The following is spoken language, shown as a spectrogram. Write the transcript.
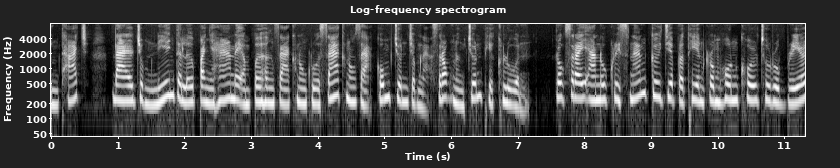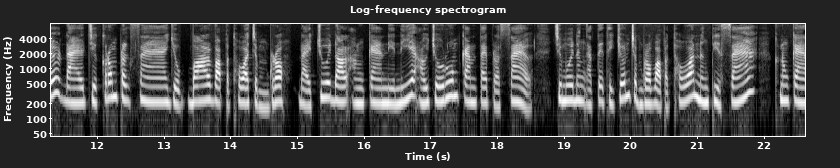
InTouch ដែលជំនាញទៅលើបញ្ហានៃអំពើហិង្សាក្នុងគ្រួសារក្នុងសហគមន៍ជនចំណាក់ស្រុកនិងជនភៀសខ្លួន។ លោកស្រីអានុគ្រីស្ណានគឺជាប្រធានក្រុមហ៊ុន Cultural Brill ដែលជាក្រុមប្រឹក្សាយោបល់វប្បធម៌ចម្រុះដែលជួយដល់អង្គការនានាឲ្យចូលរួមកាន់តែប្រសើរជាមួយនឹងអតិថិជនចម្រុះវប្បធម៌និងភាសា ក្នុងការ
